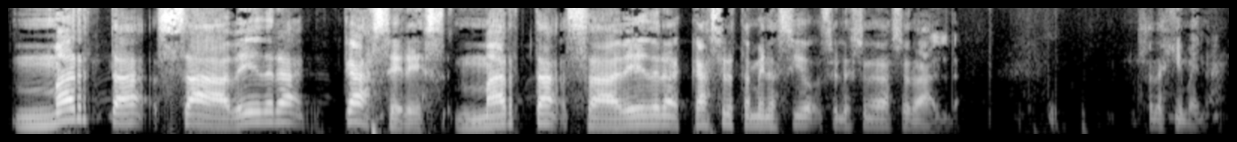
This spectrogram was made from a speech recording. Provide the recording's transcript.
Marta Saavedra Cáceres. Marta Saavedra Cáceres también ha sido seleccionada a Alda. Sora Jimena.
